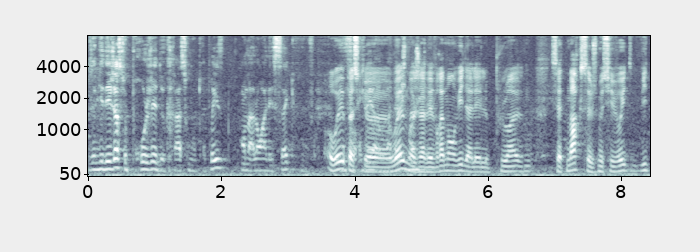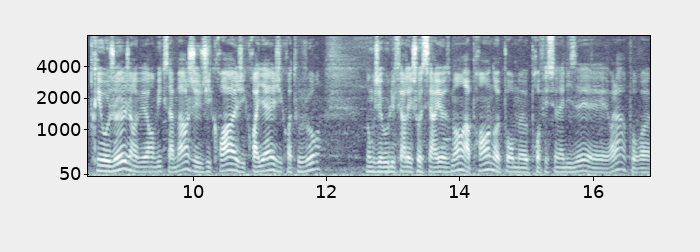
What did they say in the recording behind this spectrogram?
Vous aviez déjà ce projet de création d'entreprise en allant à l'ESSEC Oui, parce que ouais, moi j'avais vraiment envie d'aller le plus loin. Cette marque, je me suis vite, vite pris au jeu, j'avais envie que ça marche, j'y crois, j'y croyais, j'y crois toujours. Donc j'ai voulu faire les choses sérieusement, apprendre pour me professionnaliser et voilà, pour, euh,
